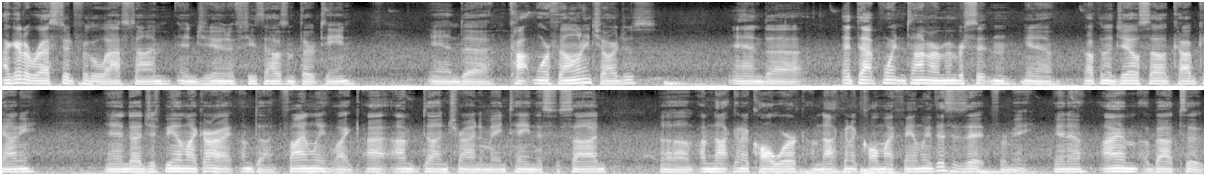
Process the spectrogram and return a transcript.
I got arrested for the last time in June of 2013 and uh, caught more felony charges. And uh, at that point in time, I remember sitting, you know, up in the jail cell in Cobb County and uh, just being like, all right, I'm done. Finally, like, I, I'm done trying to maintain this facade. Um, I'm not going to call work. I'm not going to call my family. This is it for me. You know, I'm about to,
